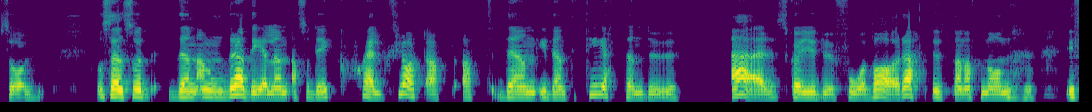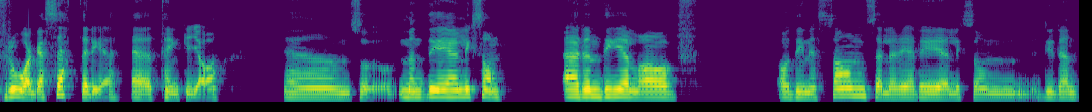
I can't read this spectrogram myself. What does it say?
så. Och sen så den andra delen, alltså det är självklart att, att den identiteten du är ska ju du få vara utan att någon ifrågasätter det, eh, tänker jag. Ehm, så, men det är liksom, är det en del av, av din essens eller är det liksom din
